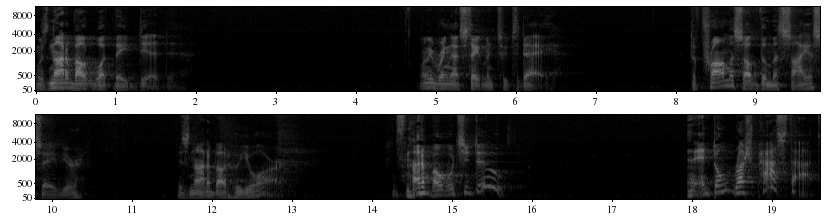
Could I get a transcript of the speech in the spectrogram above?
it was not about what they did. Let me bring that statement to today. The promise of the Messiah Savior is not about who you are, it's not about what you do. And, and don't rush past that.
